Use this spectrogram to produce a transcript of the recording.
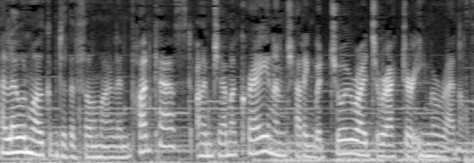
Hello and welcome to the Film Ireland podcast. I'm Gemma Cray and I'm chatting with Joyride director Emer Reynolds.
